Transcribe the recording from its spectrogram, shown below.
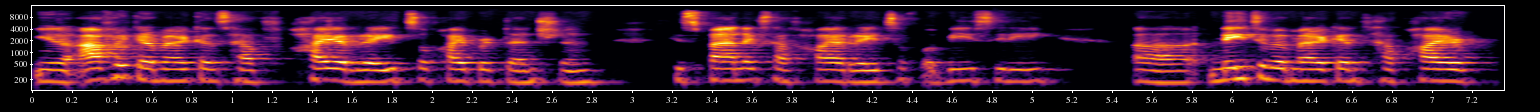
You know, African Americans have higher rates of hypertension, Hispanics have higher rates of obesity, uh, Native Americans have higher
